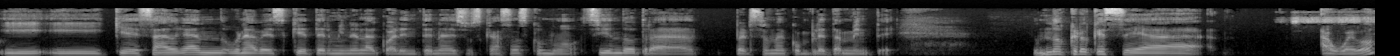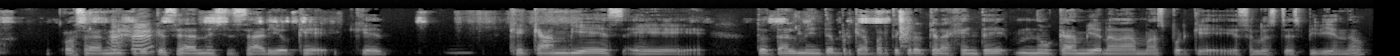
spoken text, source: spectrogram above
Y, y que salgan una vez que termine la cuarentena de sus casas como siendo otra persona completamente. No creo que sea a huevo, o sea, no creo que sea necesario que, que, que cambies eh, totalmente, porque aparte creo que la gente no cambia nada más porque se lo estés pidiendo,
